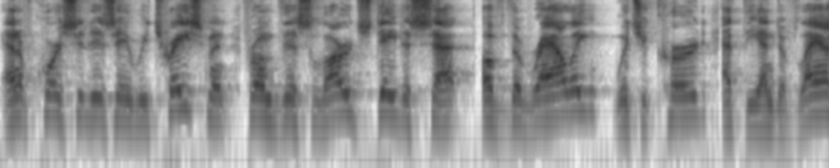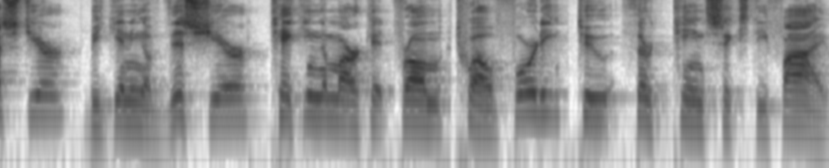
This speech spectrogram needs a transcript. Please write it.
And of course, it is a retracement from this large data set of the rally, which occurred at the end of last year, beginning of this year, taking the market from 1240 to 1365.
